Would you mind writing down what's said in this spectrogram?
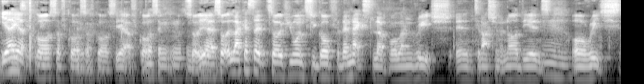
Yeah, yeah, of course, of course, of course, yeah, of course. Nothing- nothing so yeah, so like I said, so if you want to go for the next level and reach international audience Mm. or reach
